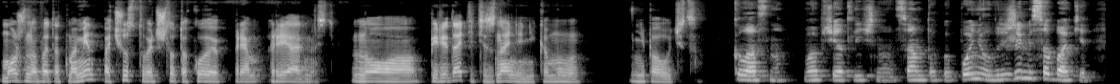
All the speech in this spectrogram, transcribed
можно в этот момент почувствовать, что такое прям реальность. Но передать эти знания никому не получится. Классно, вообще отлично. Сам такой понял. В режиме собаки –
